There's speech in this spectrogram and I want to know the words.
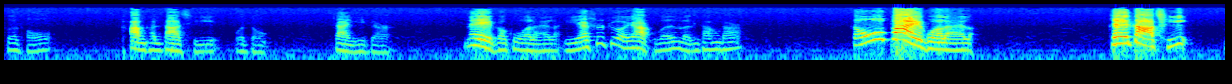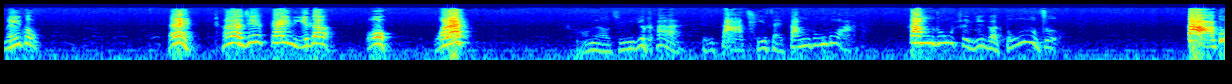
磕头，看看大旗不动，站一边那个过来了，也是这样，稳稳当当，都拜过来了。这大旗没动，哎，程咬金，该你的了。哦，我来。程咬金一看，这大旗在当中挂着，当中是一个“独”字，大都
